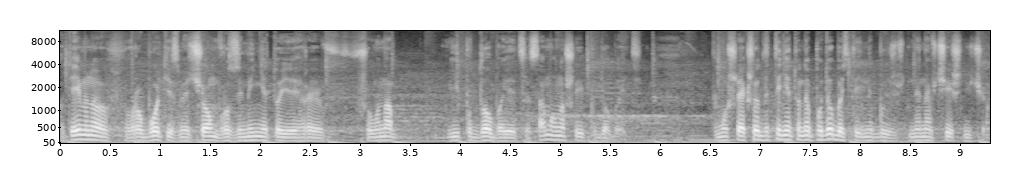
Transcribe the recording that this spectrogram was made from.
От іменно в роботі з м'ячом, в розумінні тої гри, що вона їй подобається. Саме головне, що їй подобається. Тому що якщо дитині то не подобається, ти не будеш, не навчиш нічого.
